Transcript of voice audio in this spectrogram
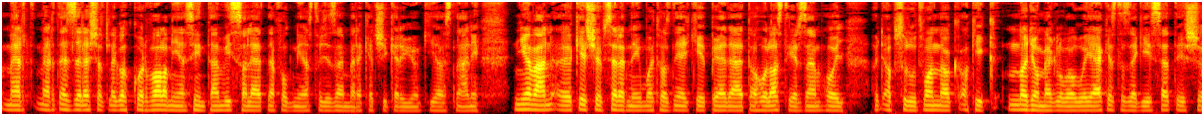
mert, mert ezzel esetleg akkor valamilyen szinten vissza lehetne fogni azt, hogy az embereket sikerüljön kihasználni. Nyilván később szeretnék majd hozni egy-két példát, ahol azt érzem, hogy, hogy abszolút vannak, akik nagyon meglovagolják ezt az egészet, és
